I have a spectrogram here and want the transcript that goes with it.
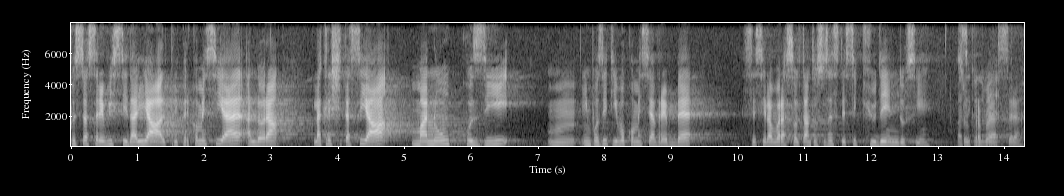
questo essere visti dagli altri per come si è, allora la crescita si ha, ma non così mm, in positivo come si avrebbe se si lavora soltanto su se stessi chiudendosi Ma sul proprio essere.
